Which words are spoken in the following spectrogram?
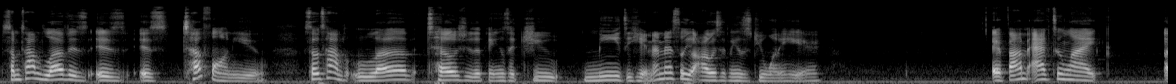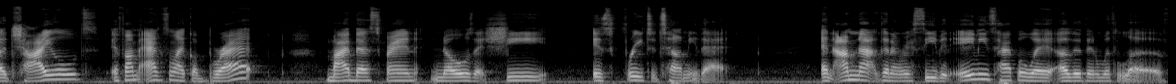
Sometimes love is is is tough on you. Sometimes love tells you the things that you need to hear, not necessarily always the things that you want to hear. If I'm acting like a child, if I'm acting like a brat, my best friend knows that she is free to tell me that. And I'm not going to receive it any type of way other than with love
